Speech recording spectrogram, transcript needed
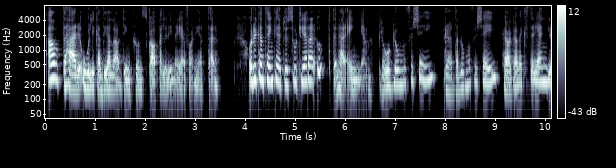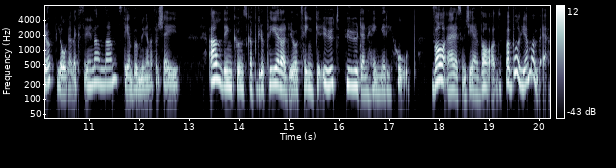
Allt det här är olika delar av din kunskap eller dina erfarenheter. Och du kan tänka dig att du sorterar upp den här ängen. Blå blommor för sig, röda blommor för sig, höga växter i en grupp, låga växter i en annan, stenbumlingarna för sig. All din kunskap grupperar du och tänker ut hur den hänger ihop. Vad är det som ger vad? Vad börjar man med?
